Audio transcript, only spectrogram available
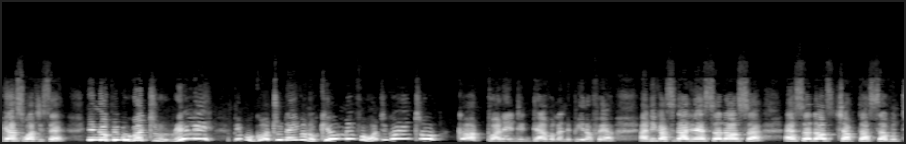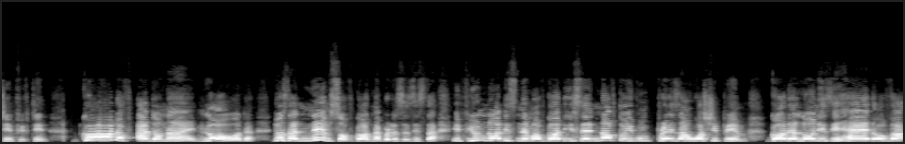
Guess what he said? You know, people go through. Really? People go through, then you're going to kill me for what you're going through? God punished the devil and the pit of hell. And you can see that in Exodus, uh, Exodus chapter 17, 15. God of Adonai, Lord. Those are names of God, my brothers and sisters. If you know this name of God, you say enough to even praise and worship Him. God alone is the head over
